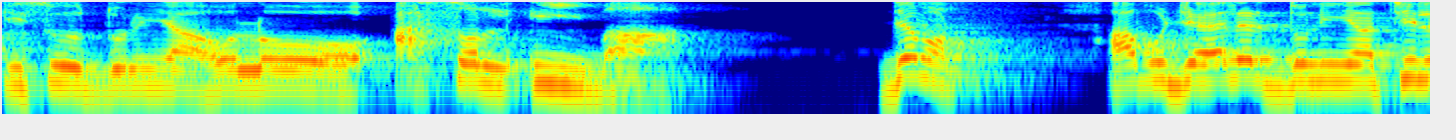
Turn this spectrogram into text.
কিছু দুনিয়া হলো আসল ইমান যেমন আবু জাহেলের দুনিয়া ছিল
